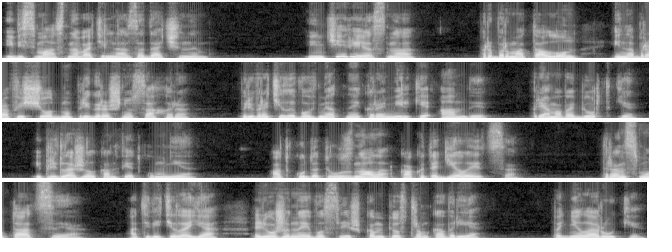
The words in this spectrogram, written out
и весьма основательно озадаченным. «Интересно», – пробормотал он и, набрав еще одну пригорошню сахара, превратил его в мятные карамельки Анды прямо в обертке и предложил конфетку мне. «Откуда ты узнала, как это делается?» «Трансмутация», — ответила я, лежа на его слишком пестром ковре. Подняла руки,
